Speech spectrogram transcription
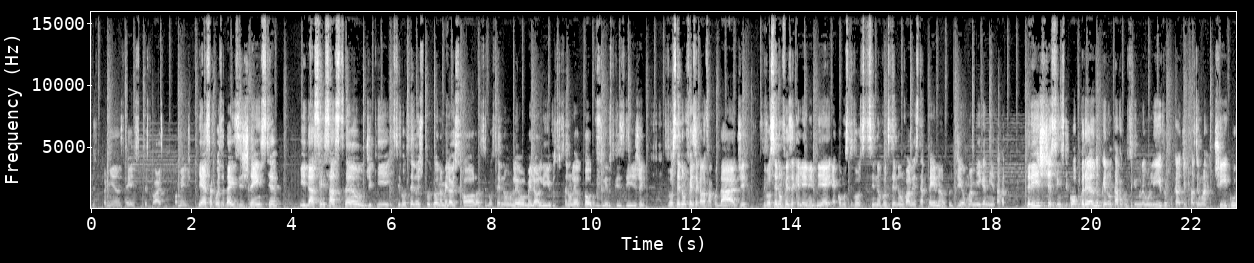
disso para minhas redes pessoais, principalmente. E essa coisa da exigência e da sensação de que se você não estudou na melhor escola, se você não leu o melhor livro, se você não leu todos os livros que exigem, se você não fez aquela faculdade, se você não fez aquele MBA, é como se você, se não, você não valesse a pena. Outro dia, uma amiga minha estava triste, assim, se cobrando porque não estava conseguindo ler um livro, porque ela tinha que fazer um artigo.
